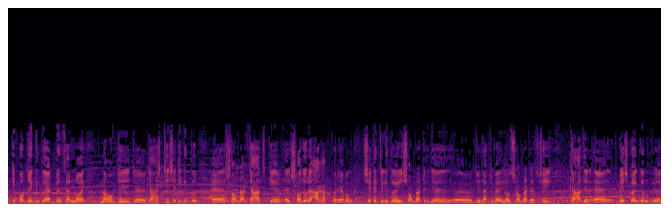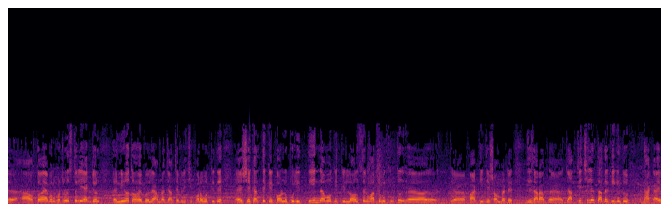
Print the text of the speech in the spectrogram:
একটি পর্যায়ে কিন্তু অ্যাডভেঞ্চার নয় নামক যে জাহাজটি সেটি কিন্তু সম্রাট জাহাজকে সজোরে আঘাত করে এবং সেক্ষেত্রে কিন্তু এই সম্রাট যে যাত্রীবাহী লঞ্চ সম্রাটের সেই জাহাজের বেশ কয়েকজন আহত হয় এবং ঘটনাস্থলে একজন নিহত হয় বলে আমরা জানতে পেরেছি। পরবর্তীতে সেখান থেকে কর্ণপুলি তিন নামক একটি লঞ্চের মাধ্যমে কিন্তু বাকি যে সম্রাটের যে যারা যাত্রী ছিলেন, তাদেরকে কিন্তু ঢাকায়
